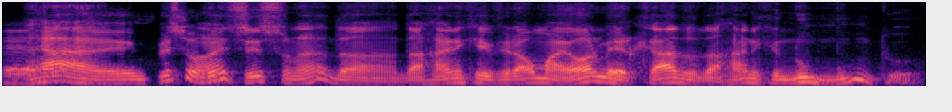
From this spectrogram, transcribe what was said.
É... Ah, é impressionante isso, né? Da, da Heineken virar o maior mercado da Heineken no mundo.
